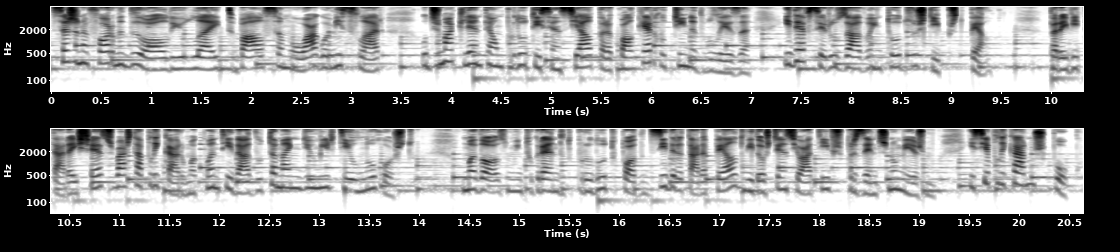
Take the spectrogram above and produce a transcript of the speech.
Seja na forma de óleo, leite, bálsamo ou água micelar, o desmaquilhante é um produto essencial para qualquer rotina de beleza e deve ser usado em todos os tipos pele. Para evitar excessos, basta aplicar uma quantidade do tamanho de um mirtilo no rosto. Uma dose muito grande de produto pode desidratar a pele devido aos tensioativos presentes no mesmo, e se aplicarmos pouco,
